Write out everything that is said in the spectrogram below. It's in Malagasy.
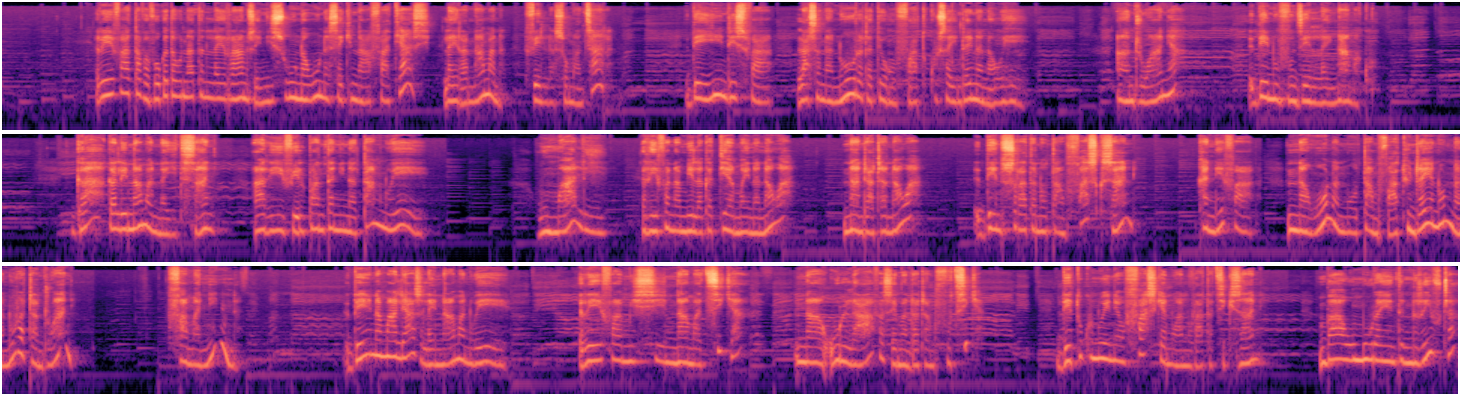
Rehefa tafavoaka tao anatin'ilay rano izay nisy honahona saiky nahafaty azy ilay ranamana velona soamantsara, dia indry izy fa lasa nanoratra teo amin'ny vato kosa indray nanao hoe, Androany aho dia novonjen'ilay namako. Gaga ilay namany nahita izany ary velom-panontaniana taminy hoe. Omaly rehefa namelaka tehamainanao aho, nandratra anao aho, dia nosoratanao tamin'ny fasika izany, kanefa nahoana no tamin'ny vato indray ianao no nanoratra androany? Fa maninona? Dia namaly azy ilay namany hoe, Rehefa misy namantsika na olona hafa izay mandratra ny fontsika, dia tokony ho eny amin'ny fasika no hanoratantsika izany mba ho mora entin'ny rivotra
